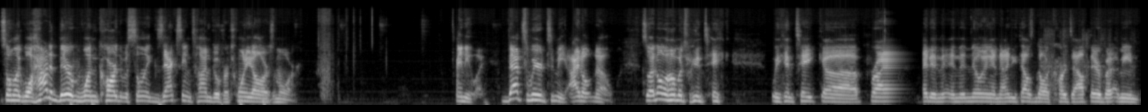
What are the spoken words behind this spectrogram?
So I'm like, well, how did their one card that was selling the exact same time go for twenty dollars more? Anyway, that's weird to me. I don't know. So I don't know how much we can take. We can take uh, pride in, in knowing a ninety thousand dollar card's out there, but I mean,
